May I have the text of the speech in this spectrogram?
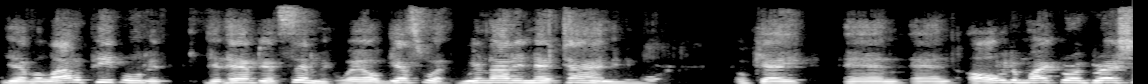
you have a lot of people that that have that sentiment. Well, guess what? We're not in that time anymore. Okay, and and all of the microaggressions.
